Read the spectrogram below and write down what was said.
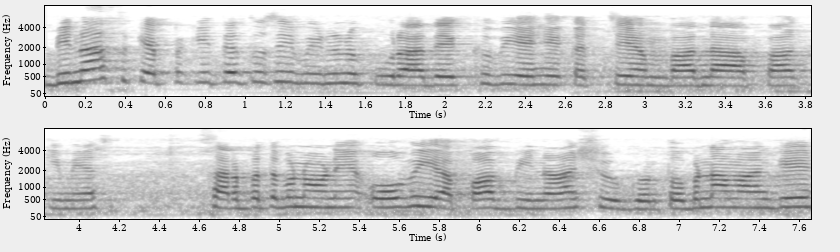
ਬਿਨਾਂ ਸਕਿਪ ਕੀਤੇ ਤੁਸੀਂ ਵੀਡੀਓ ਨੂੰ ਪੂਰਾ ਦੇਖੋ ਵੀ ਇਹ ਕੱਚੇ ਅੰਬਾਂ ਦਾ ਆਪਾਂ ਕਿਵੇਂ ਸਰਬਤ ਬਣਾਉਣੇ, ਉਹ ਵੀ ਆਪਾਂ ਬਿਨਾਂ ਸ਼ੂਗਰ ਤੋਂ ਬਣਾਵਾਂਗੇ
